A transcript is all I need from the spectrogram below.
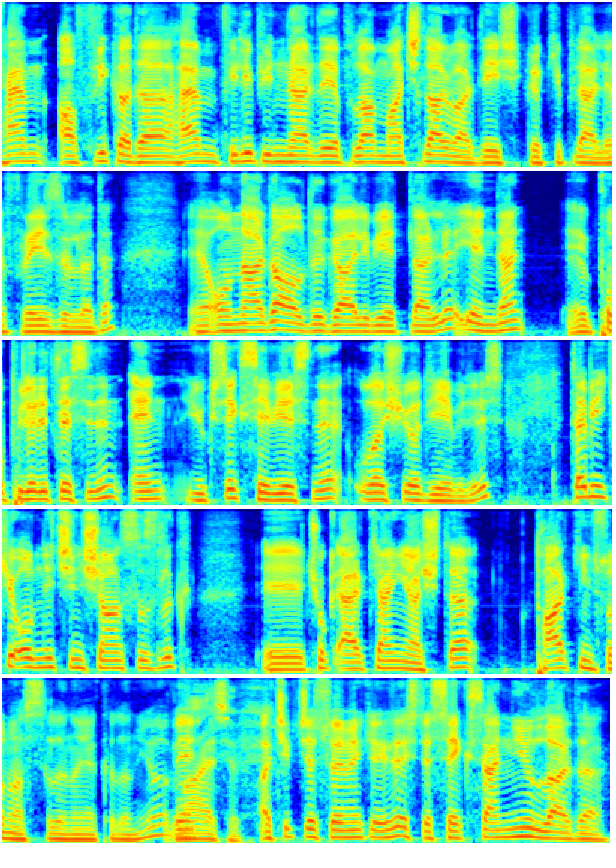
hem Afrika'da hem Filipinler'de yapılan maçlar var değişik rakiplerle Fraser'la da. E, onlarda aldığı galibiyetlerle yeniden e, popülaritesinin en yüksek seviyesine ulaşıyor diyebiliriz. Tabii ki onun için şanssızlık e, çok erken yaşta Parkinson hastalığına yakalanıyor ve Maalesef. açıkça söylemek gerekirse işte 80'li yıllarda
